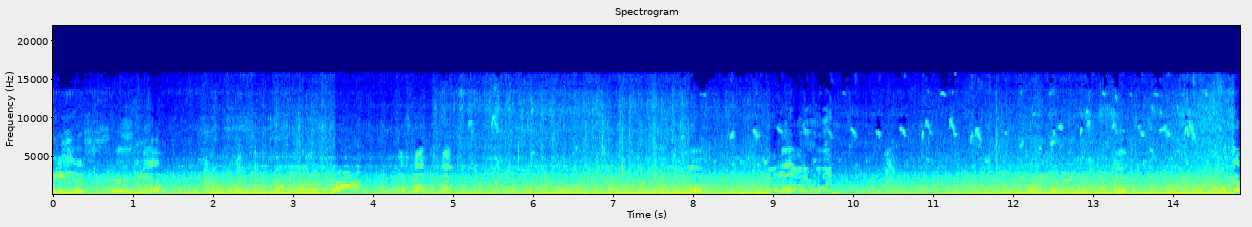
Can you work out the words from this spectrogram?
see this. Hey, see. It. Tell me when to stop. Stop, stop. Look. Got another one? Are we gonna? Look. Put the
